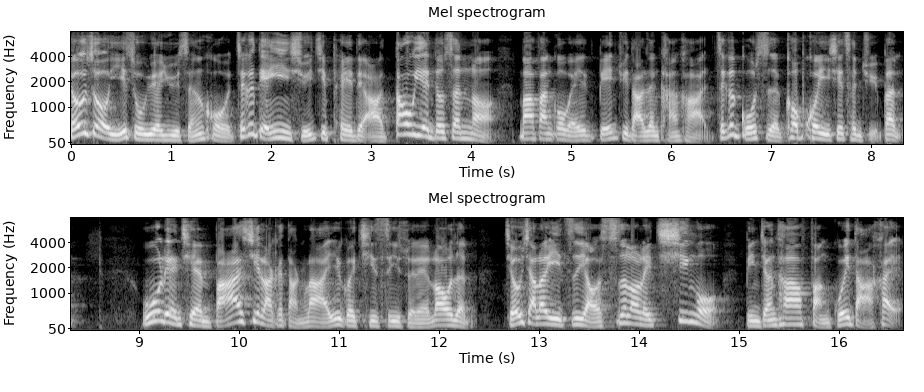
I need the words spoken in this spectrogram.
都说艺术源于生活，这个电影续集拍的啊，导演都省了。麻烦各位编剧大人看哈，这个故事可不可以写成剧本？五年前，巴西那个档啦，有个七十一岁的老人救下了一只要死了的企鹅，并将它放归大海。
